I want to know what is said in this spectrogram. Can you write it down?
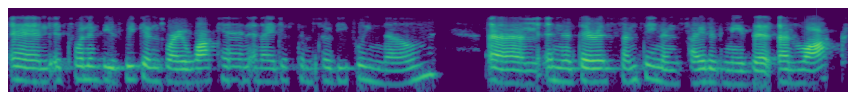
and it's one of these weekends where I walk in and I just am so deeply known, um, and that there is something inside of me that unlocks,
